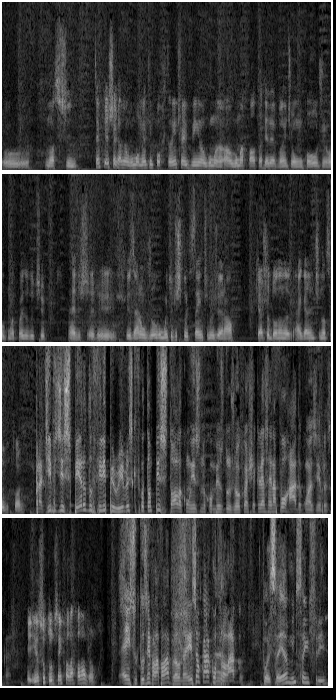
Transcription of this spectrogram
o nosso time. Sempre que ele chegava em algum momento importante, aí vinha alguma, alguma falta relevante, ou um hold, ou alguma coisa do tipo. É, eles, eles, fizeram um jogo muito displicente no geral, que ajudou a garantir nossa vitória. Pra deep desespero do Philip Rivers, que ficou tão pistola com isso no começo do jogo, que eu achei que ele ia sair na porrada com as zebras, cara. Isso tudo sem falar palavrão. É, isso tudo sem falar palavrão, né? Esse é um cara controlado. É. Pô, isso aí é muito sangue frio.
